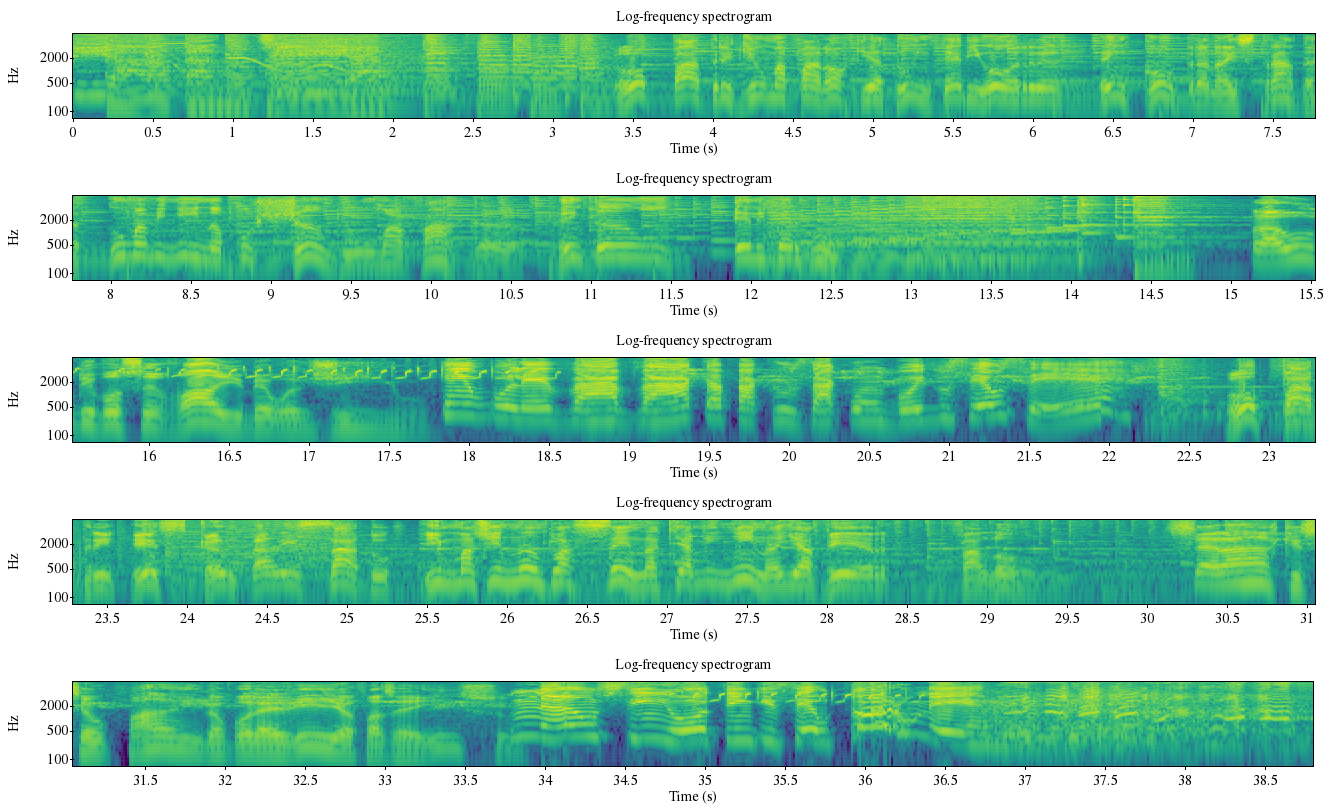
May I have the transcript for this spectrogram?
piada do dia. O padre de uma paróquia do interior encontra na estrada uma menina puxando uma vaca. Então ele pergunta: Pra onde você vai, meu anjinho? Eu vou levar a vaca para cruzar com o boi do seu Zé. O padre, escandalizado, imaginando a cena que a menina ia ver, falou: Será que seu pai não poderia fazer isso? Não, senhor, tem que ser o touro mesmo.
